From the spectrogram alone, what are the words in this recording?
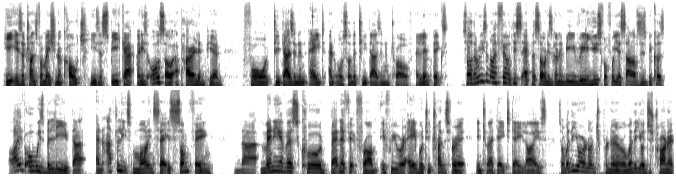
He is a transformational coach, he's a speaker, and he's also a Paralympian for 2008 and also the 2012 Olympics. So, the reason I feel this episode is going to be really useful for yourselves is because I've always believed that an athlete's mindset is something that many of us could benefit from if we were able to transfer it into our day to day lives. So, whether you're an entrepreneur or whether you're just trying to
